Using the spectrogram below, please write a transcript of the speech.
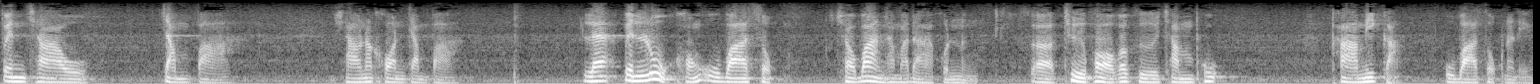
เป็นชาวจำปา ชาวนครจำปา และเป็นลูกของอุบาสกชาวบ้านธรรมดาคนหนึ่งชื่อพ่อก็คือชัมพุคามิกะ อุบาสกนั่นเอง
